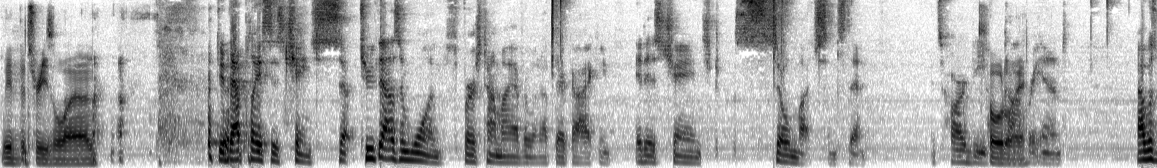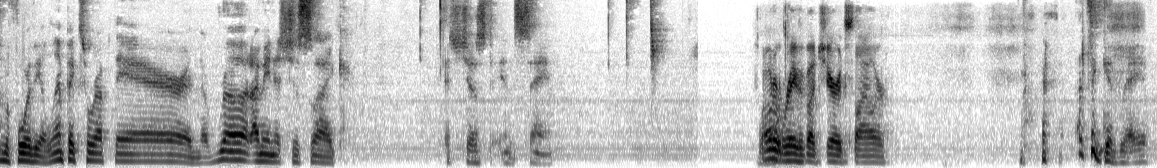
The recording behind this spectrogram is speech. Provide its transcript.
Leave the trees alone. Dude, that place has changed. So, 2001 first time I ever went up there kayaking. It has changed so much since then. It's hard to even Totally. comprehend. That was before the Olympics were up there and the road. I mean, it's just like, it's just insane. I want to rave about Jared Seiler. That's a good rave.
